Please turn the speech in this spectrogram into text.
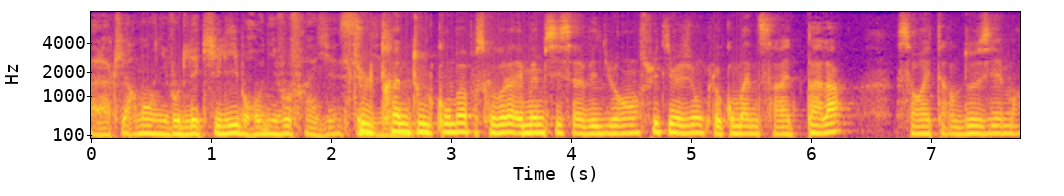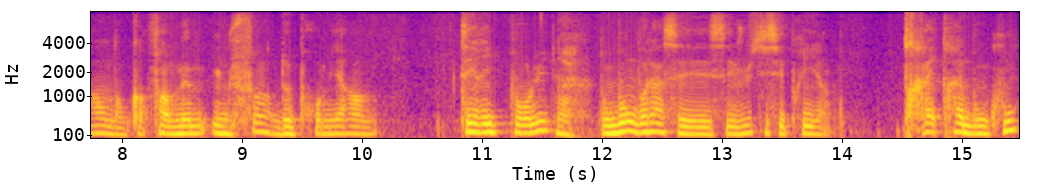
Bah là, clairement, au niveau de l'équilibre, au niveau fringué, Tu le traînes tout le combat parce que voilà, et même si ça avait duré ensuite, imaginons que le combat ne s'arrête pas là, ça aurait été un deuxième round encore, enfin même une fin de premier round terrible pour lui. Ouais. Donc bon, voilà, c'est c'est juste, il s'est pris un très très bon coup.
